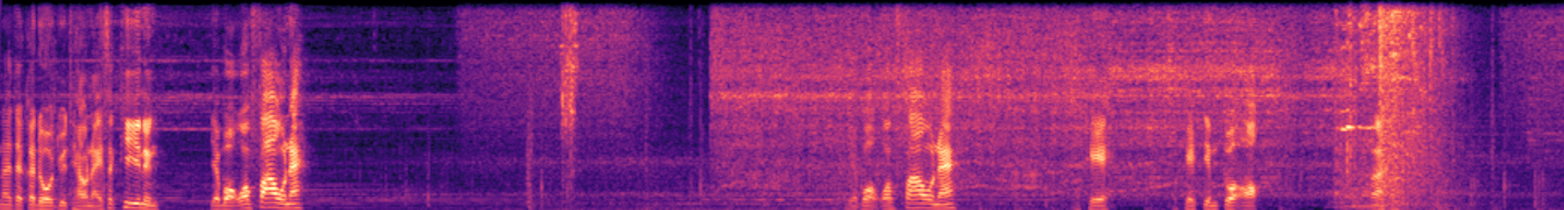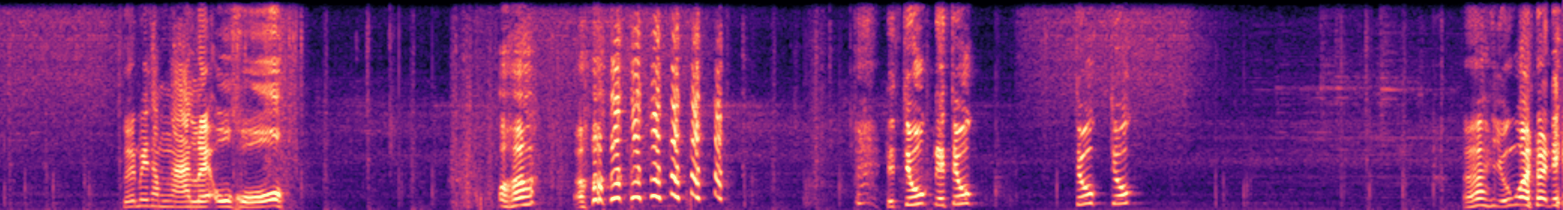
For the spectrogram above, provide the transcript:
น่าจะกระโดดอยู่แถวไหนสักที่หนึ่งอย่าบอกว่าเฝ้านะ อย่าบอกว่าเฝ้านะ โอเค โอเค เตรียมตัวออกอเพื่อนไม่ทำงานเลย โอ้โหโอ้โหเดี๋ยวจุกเดี๋ยวจุกจุกจุกเอออยู่ข้างบนสวัสดี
